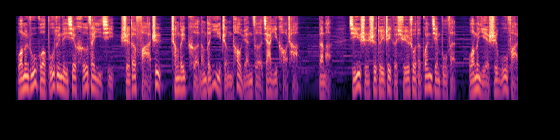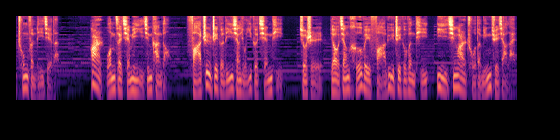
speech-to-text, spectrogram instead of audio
我们如果不对那些合在一起使得法治成为可能的一整套原则加以考察，那么即使是对这个学说的关键部分，我们也是无法充分理解的。二，我们在前面已经看到。法治这个理想有一个前提，就是要将何谓法律这个问题一清二楚地明确下来，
